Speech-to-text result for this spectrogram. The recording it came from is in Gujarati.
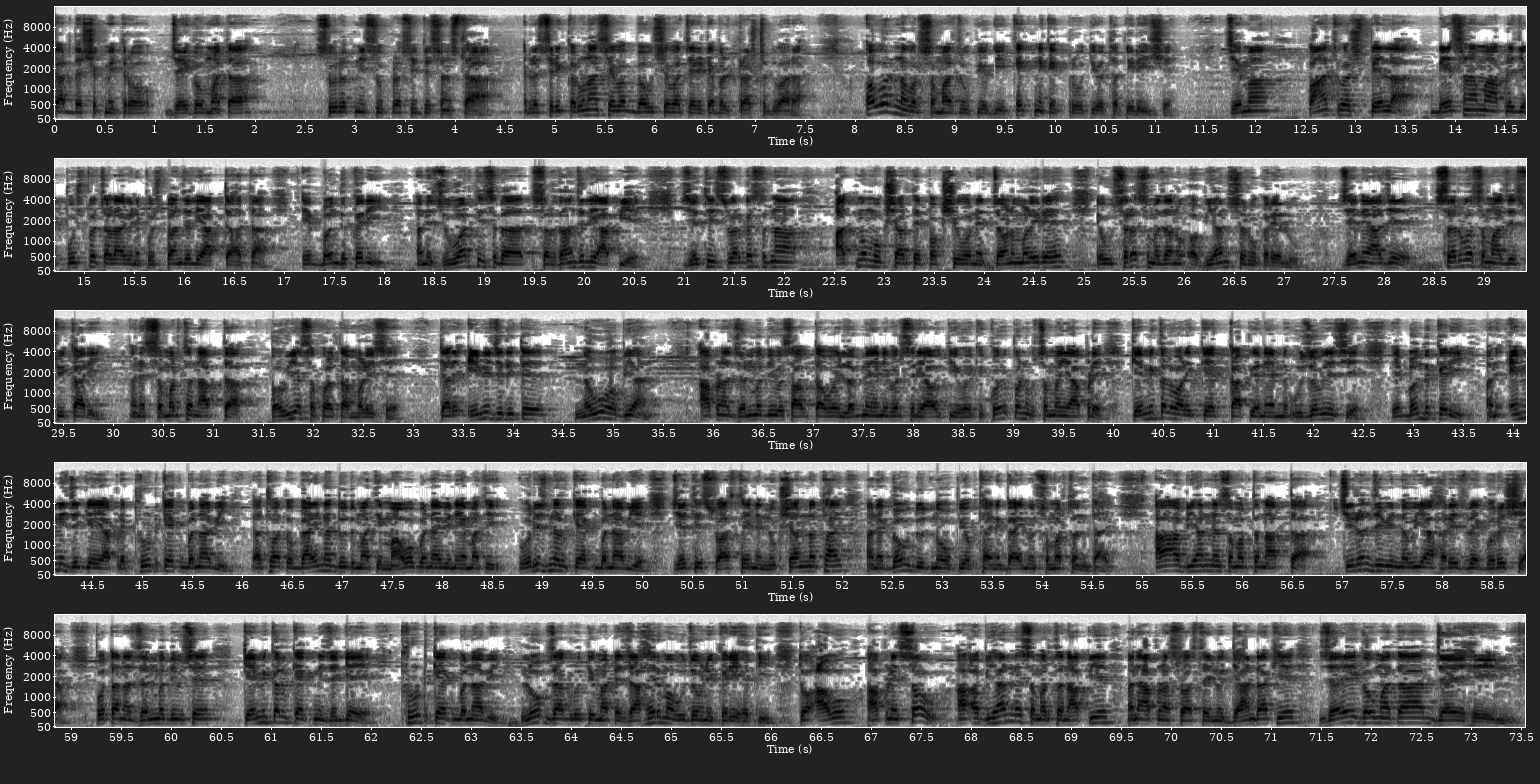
નમસ્કાર દર્શક મિત્રો. જય ગૌ માતા. સુરતની સુપ્રસિદ્ધ સંસ્થા એટલે શ્રી કરુણા સેવક ગૌ સેવા ચેરિટેબલ ટ્રસ્ટ દ્વારા અવરનવર સમાજ ઉપયોગી કંઈક ને કંઈક પ્રવૃત્તિઓ થતી રહી છે. જેમાં પાંચ વર્ષ પહેલા બેસણામાં આપણે જે પુષ્પ ચડાવીને પુષ્પાંજલિ આપતા હતા, એ બંધ કરી અને જુવારથી શ્રદ્ધાંજલિ આપીએ. જેથી સ્વર્ગસ્થના આત્મમોક્ષાર્થે પક્ષીઓને ચણ મળી રહે એવું સરસ મજાનું અભિયાન શરૂ કરેલું, જેને આજે સર્વ સમાજે સ્વીકારી અને સમર્થન આપતા ભવ્ય સફળતા મળી છે. ત્યારે એવી જ રીતે નવું અભિયાન આપણા જન્મદિવસ આવતા હોય, લગ્ન એનિવર્સરી આવતી હોય કે કોઈ પણ સમયે આપણે કેમિકલવાળી કેક કાપી અને એમને ઉજવીએ છીએ, એ બંધ કરી અને એમની જગ્યાએ આપણે ફ્રૂટ કેક બનાવી અથવા તો ગાયના દૂધમાંથી માવો બનાવીને એમાંથી ઓરિજિનલ કેક બનાવીએ, જેથી સ્વાસ્થ્યને નુકસાન ન થાય અને ગૌ દૂધનો ઉપયોગ થાય અને ગાયનું સમર્થન થાય. આ અભિયાનને સમર્થન આપતા ચિરંજીવી નવિયા હરેશભાઈ ગોરસિયા પોતાના જન્મદિવસે કેમિકલ કેકની જગ્યાએ ફ્રૂટ કેક બનાવી લોક જાગૃતિ માટે જાહેરમાં ઉજવણી કરી હતી. તો આવો આપણે સૌ આ અભિયાનને સમર્થન આપીએ અને આપણા સ્વાસ્થ્યનું ધ્યાન રાખીએ. જય ગૌ માતા, જય હિન્દ.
